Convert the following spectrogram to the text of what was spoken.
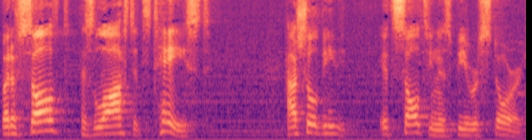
But if salt has lost its taste, how shall be, its saltiness be restored?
